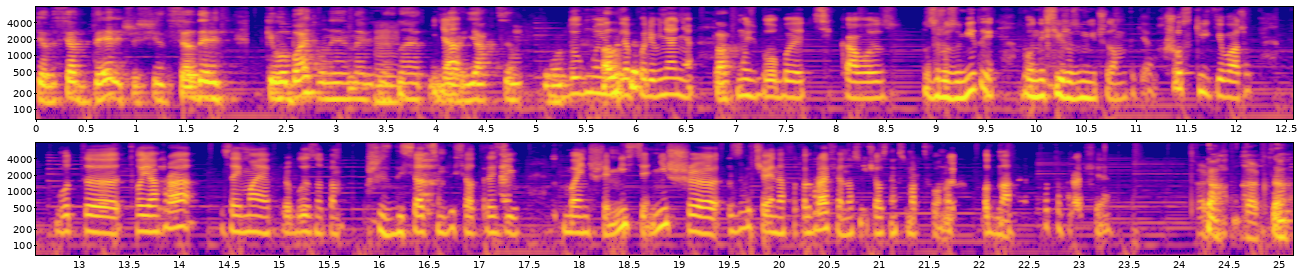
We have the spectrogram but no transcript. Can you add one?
59 чи 69 кілобайт, вони навіть не знають, Я- як це можливо. Думаю, Але для це- порівняння Так. комусь було би цікаво зрозуміти, бо не всі розуміють, що там таке, що скільки важить. От е, твоя гра займає приблизно там 60-70 разів менше місця, ніж е, звичайна фотографія на сучасних смартфонах. Одна фотографія. Так, Так. так. Так,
